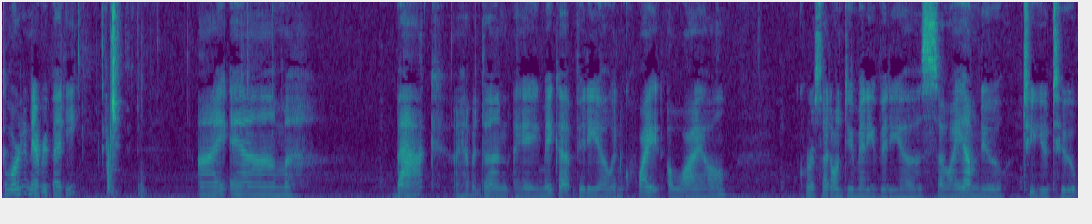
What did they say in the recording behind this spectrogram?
Good morning, everybody. I am back. I haven't done a makeup video in quite a while. Of course, I don't do many videos, so I am new to YouTube.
